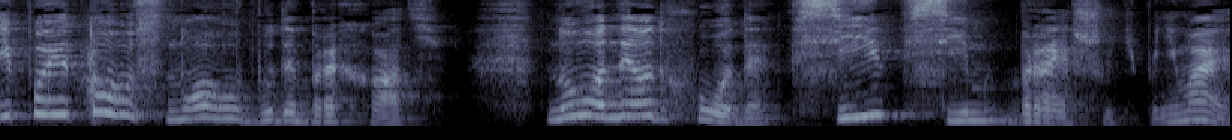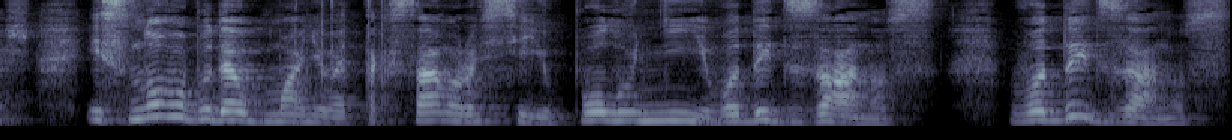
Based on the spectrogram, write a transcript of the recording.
І по ітогу знову буде брехати. Ну, не відходить. Всі всім брешуть, понімаєш? І знову буде обманювати так само Росію по луні, водить за нос. Водить за нос.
